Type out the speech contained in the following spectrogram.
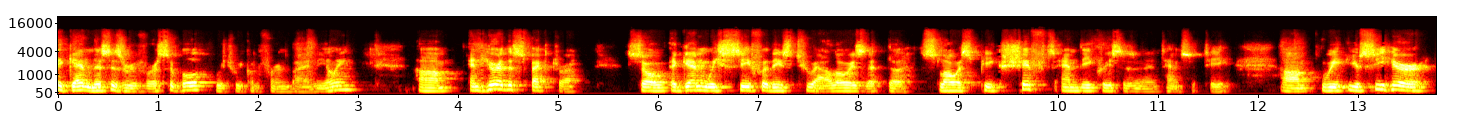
Again, this is reversible, which we confirmed by annealing. Um, and here are the spectra. So again, we see for these two alloys that the slowest peak shifts and decreases in intensity. Um, we, you see here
